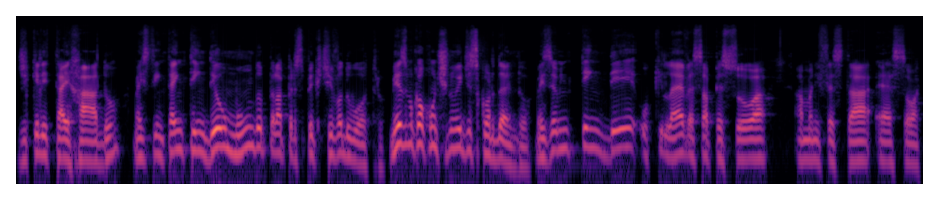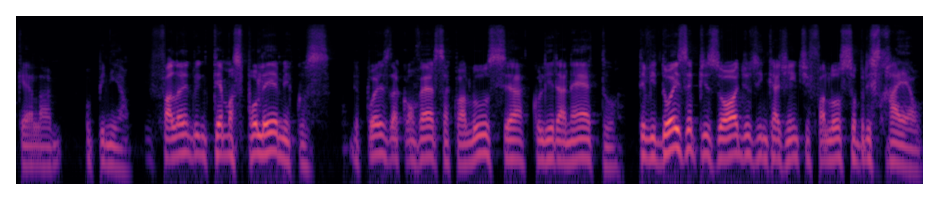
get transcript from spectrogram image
de que ele está errado, mas tentar entender o mundo pela perspectiva do outro. Mesmo que eu continue discordando, mas eu entender o que leva essa pessoa a manifestar essa ou aquela opinião. Falando em temas polêmicos, depois da conversa com a Lúcia, com o Lira Neto, teve dois episódios em que a gente falou sobre Israel,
